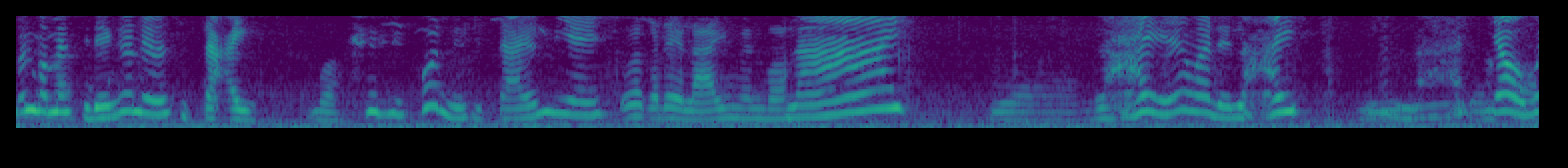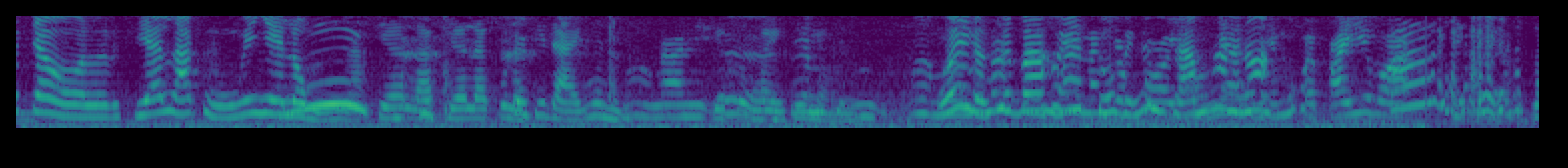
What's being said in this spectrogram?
มันบ่แม่นสิได้เงินเด้มันสิตาย บ่คนนี่สิตายมันเมียว่าก็ได้หลายแม่นบ่หลายเออหลายเนี่ยว่าได้หลายเจ้าพระเจ้าเสียหลักหนูไม่เยลมเชื่อละเชื่อละกูเลยที่ได้เงินเดี๋ยวก็ไปที่หยังเว้ยก็คือว่าเขาให้ตัวเป็นเงินสามพันเนาะไปอยู่บ่ไป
